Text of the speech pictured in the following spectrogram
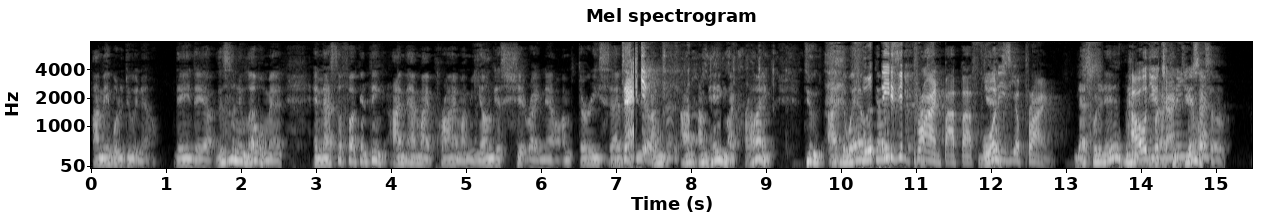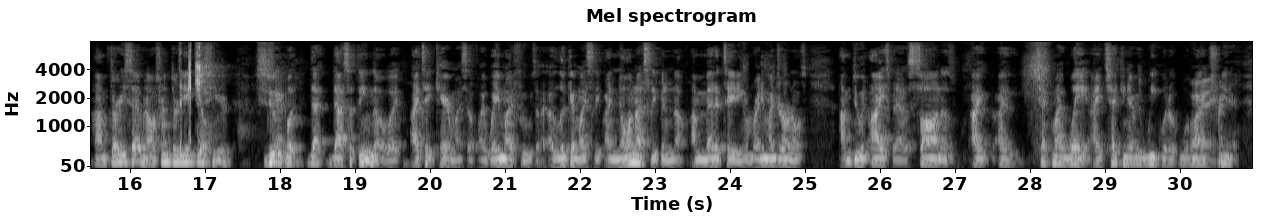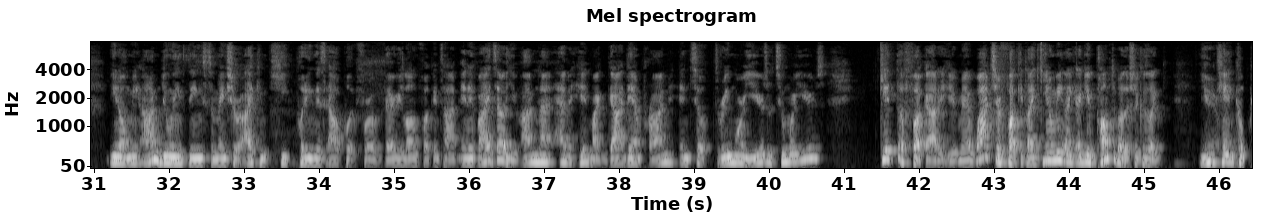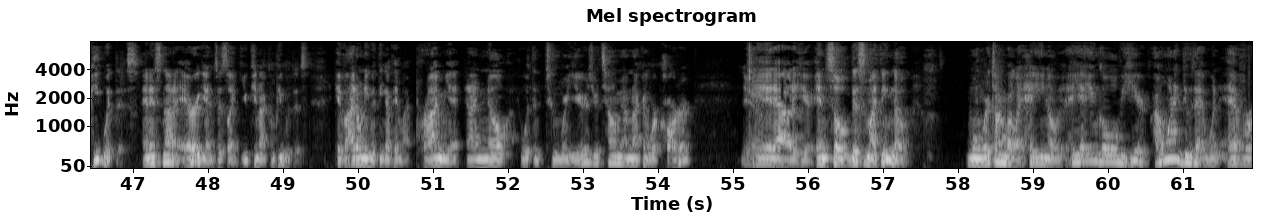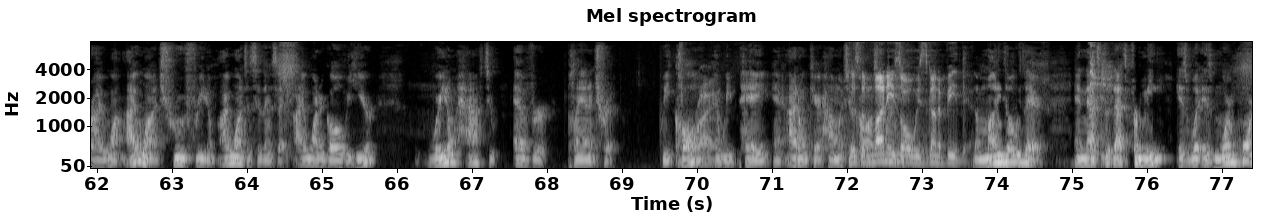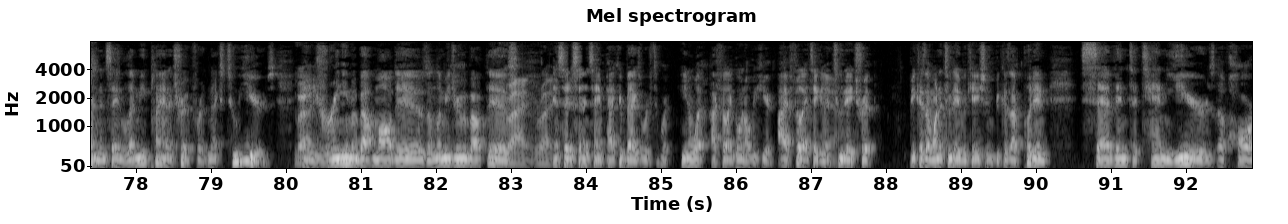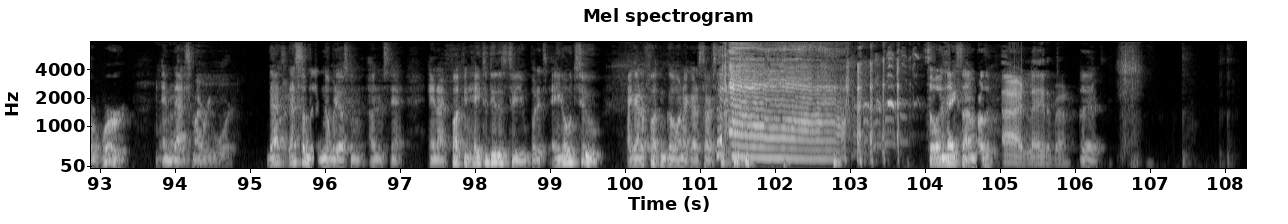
I'm able to do it now, day in day out. This is a new level, man. And that's the fucking thing. I'm at my prime. I'm young as shit right now. I'm 37. Dude. I'm, I'm, I'm, hitting my prime, dude. I, the way I look at it, your prime, Papa. 40's yes, your prime. That's what it is. Man. How old are you turning? You myself. I'm 37. I'll turn 38 this year. Dude, but that that's the thing though. Like I take care of myself. I weigh my foods. I, I, look at my sleep. I know I'm not sleeping enough. I'm meditating. I'm writing my journals. I'm doing ice baths, saunas. I, I check my weight. I check in every week with a, with right. my trainer. You know, I mean, I'm doing things to make sure I can keep putting this output for a very long fucking time. And if I tell you I'm not haven't hit my goddamn prime until three more years or two more years, get the fuck out of here, man. Watch your fucking like, you know what I mean? Like I get pumped about this shit because like you yeah. can't compete with this. And it's not an arrogance. It's like you cannot compete with this. If I don't even think I've hit my prime yet, and I know within two more years, you're telling me I'm not going to work harder. Yeah. Get out of here. And so this is my thing though. When we're talking about like, hey, you know, hey, yeah, you can go over here. I want to do that whenever I want. I want true freedom. I want to sit there and say, I want to go over here, where you don't have to ever plan a trip. We call right. and we pay, and I don't care how much it costs. Because the money's always going to be there. The money's always there. And that's that's for me is what is more important than saying let me plan a trip for the next two years right. and dream about Maldives and let me dream about this. Right, right. Instead of saying, saying pack your bags, we're, we're, you know what? I feel like going over here. I feel like taking yeah. a two day trip because I want a two day vacation because I put in seven to ten years of hard work and right. that's my reward. That's right. that's something that nobody else can understand. And I fucking hate to do this to you, but it's 802. I gotta fucking go and I gotta start. So next time, brother. All right, later, bro. Later.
